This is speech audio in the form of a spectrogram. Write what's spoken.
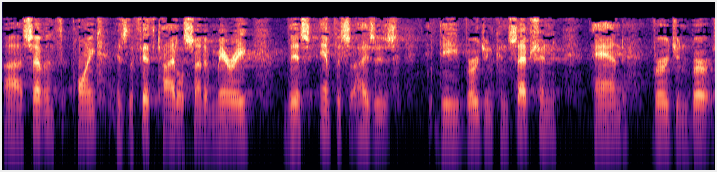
Uh, seventh point is the fifth title, Son of Mary. This emphasizes the virgin conception and virgin birth.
